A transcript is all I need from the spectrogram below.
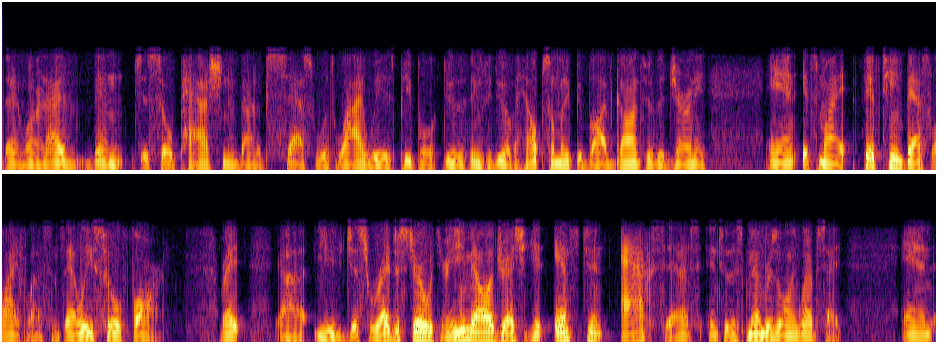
that I've learned. I've been just so passionate about, obsessed with why we as people do the things we do. I've helped so many people. I've gone through the journey, and it's my 15 best life lessons, at least so far, right? Uh, you just register with your email address. You get instant access into this members only website. And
